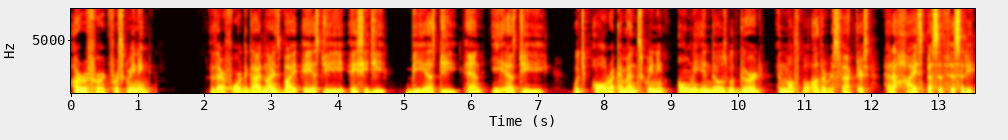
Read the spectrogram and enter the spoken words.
are referred for screening. Therefore, the guidelines by ASGE, ACG, BSG, and ESGE, which all recommend screening only in those with GERD, and multiple other risk factors had a high specificity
